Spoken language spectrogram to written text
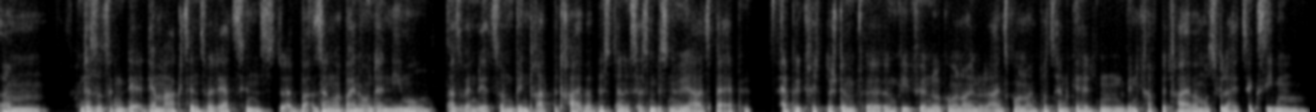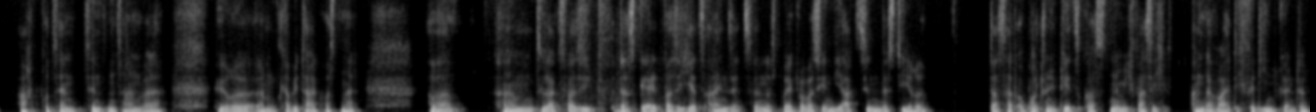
Ähm, und das ist sozusagen der, der Marktzins oder der Zins, äh, sagen wir bei einer Unternehmung, also wenn du jetzt so ein Windradbetreiber bist, dann ist das ein bisschen höher als bei Apple. Apple kriegt bestimmt für irgendwie für 0,9 oder 1,9 Prozent Geld. Ein Windkraftbetreiber muss vielleicht 6, 7, 8 Prozent Zinsen zahlen, weil er höhere ähm, Kapitalkosten hat. Aber ähm, du sagst quasi, das Geld, was ich jetzt einsetze in das Projekt oder was ich in die Aktien investiere, das hat Opportunitätskosten, nämlich was ich anderweitig verdienen könnte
